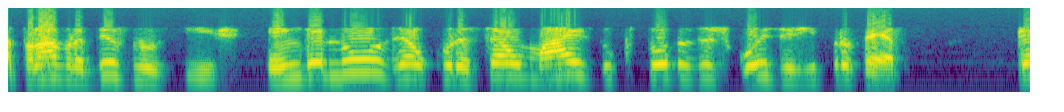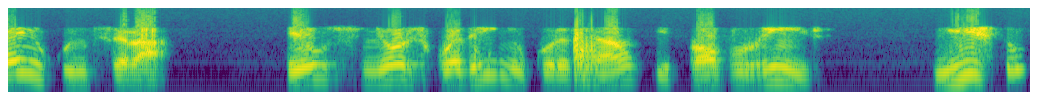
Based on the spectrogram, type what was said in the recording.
A palavra de Deus nos diz: enganoso é o coração mais do que todas as coisas e perverso. Quem o conhecerá? Eu, Senhor, esquadrinho o coração e provo rins. E isto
